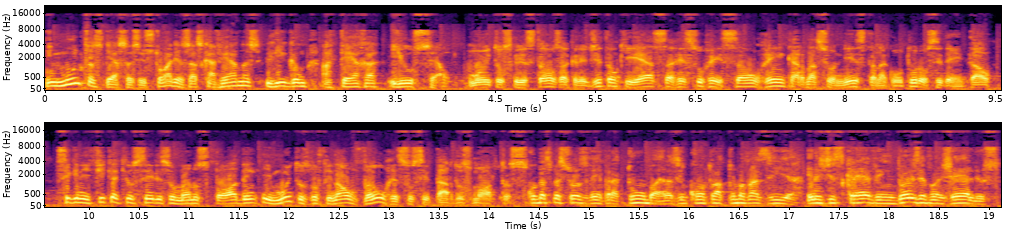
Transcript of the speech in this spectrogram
em muitas dessas histórias as cavernas ligam a terra e o céu. Muitos cristãos acreditam que essa ressurreição reencarnacionista na cultura ocidental significa que os seres humanos podem e muitos no final vão ressuscitar dos mortos. Quando as pessoas vêm para a tumba, elas encontram a tumba vazia. Eles descrevem em dois evangelhos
